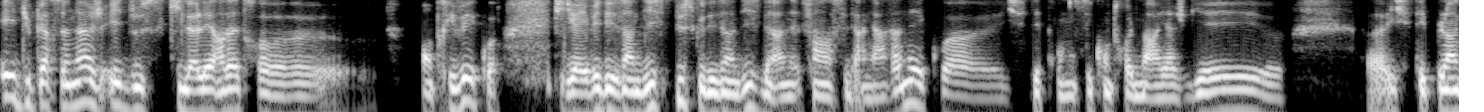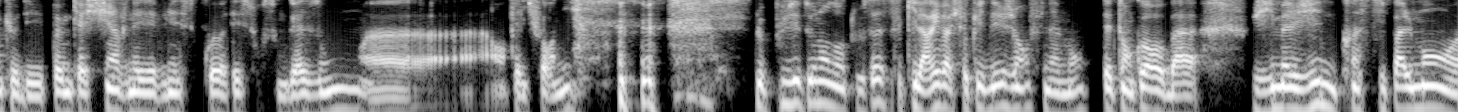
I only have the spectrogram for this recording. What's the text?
et du personnage et de ce qu'il a l'air d'être en privé quoi. Puis il y avait des indices plus que des indices enfin ces dernières années quoi. Il s'était prononcé contre le mariage gay. Euh, euh, il s'était plaint que des punks à chiens venaient, venaient squatter sur son gazon euh, en Californie. le plus étonnant dans tout ça, c'est qu'il arrive à choquer des gens finalement. Peut-être encore, bah, j'imagine principalement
